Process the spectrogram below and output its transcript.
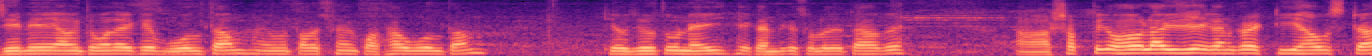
জেনে আমি তোমাদেরকে বলতাম এবং তাদের সঙ্গে কথাও বলতাম। কেউ যেহেতু নেই, এখান থেকে চলে যেতে হবে। আর সব থেকে ভালো লাগছে এখানকার টি। হাউসটা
